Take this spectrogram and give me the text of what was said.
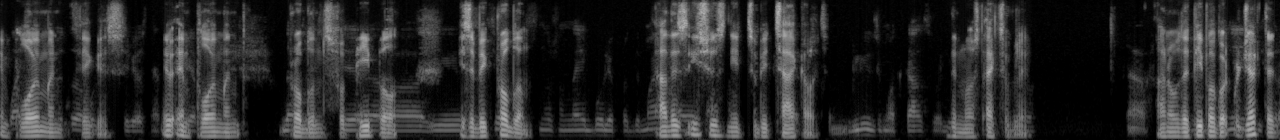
employment figures, employment problems for people is a big problem. How these issues need to be tackled the most actively. I know that people got rejected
